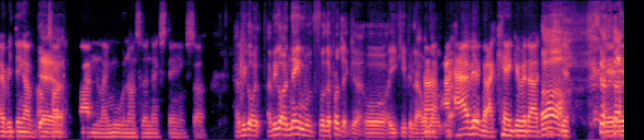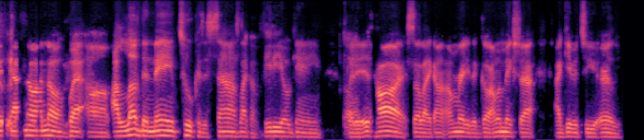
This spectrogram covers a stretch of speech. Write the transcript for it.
everything I'm, I'm Yeah. talking about and like moving on to the next thing. So. Have you got Have you got a name for the project yet, or are you keeping that one? I, I have it, but I can't give it out. Oh. yet. Yeah, yeah, no, I know, but um, I love the name too because it sounds like a video game, Oh. but it is hard. So like, I, I'm ready to go. I'm gonna make sure I, I give it to you early.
